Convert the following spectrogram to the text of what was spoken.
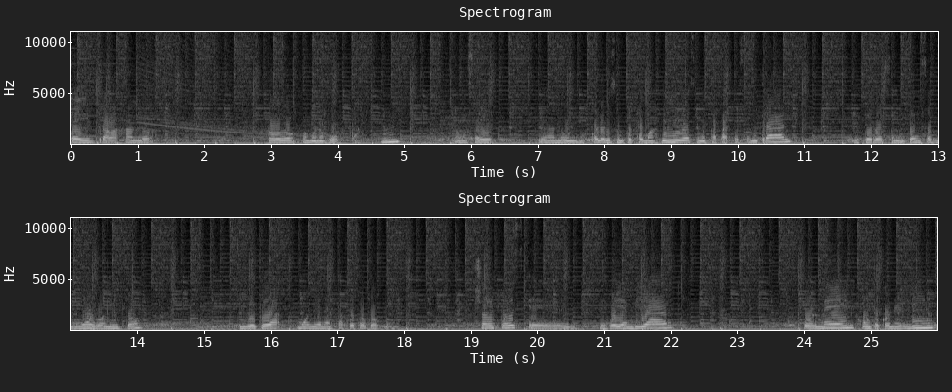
e ir trabajando todo como nos gusta. Vamos a ir creando unos colores un poco más vivos en esta parte central. Este rosa intenso es muy bonito y le queda muy bien a esta fotocopia. Yo después eh, les voy a enviar por mail junto con el link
